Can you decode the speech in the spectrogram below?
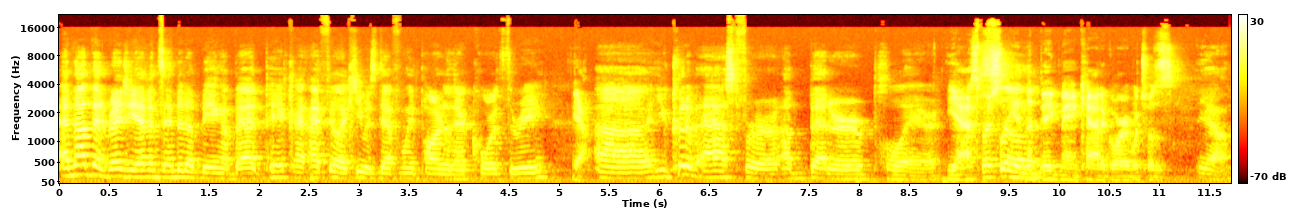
and not that Reggie Evans ended up being a bad pick. I, I feel like he was definitely part of their core three. Yeah. Uh, you could have asked for a better player. Yeah, especially in the big man category, which was Yeah.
